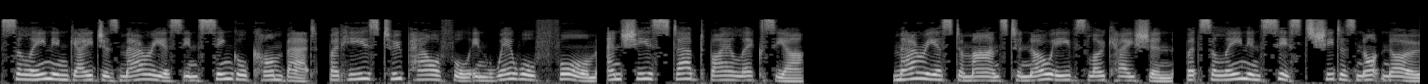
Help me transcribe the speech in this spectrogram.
Selene engages Marius in single combat, but he is too powerful in werewolf form, and she is stabbed by Alexia. Marius demands to know Eve's location, but Selene insists she does not know.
